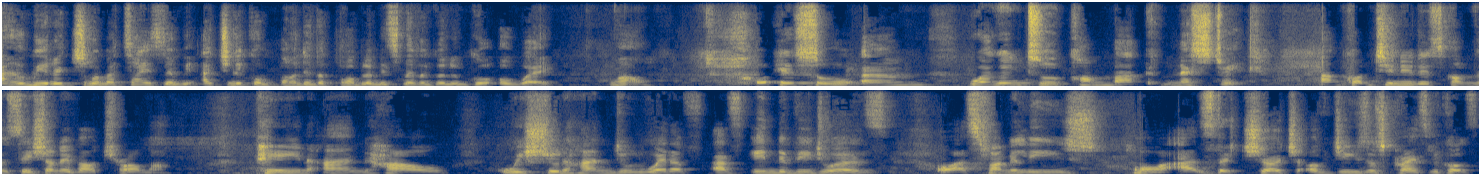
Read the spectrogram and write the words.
and we re-traumatize them, we actually compounded the problem. It's never going to go away. Wow. Okay, so um, we're going to come back next week and continue this conversation about trauma, pain, and how we should handle, whether as individuals or as families or as the Church of Jesus Christ, because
